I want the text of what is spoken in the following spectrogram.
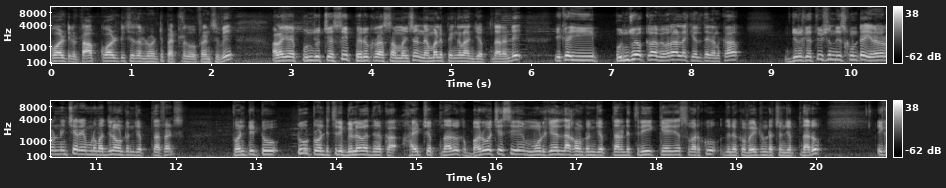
క్వాలిటీ టాప్ క్వాలిటీ చెందినటువంటి పెట్టలు ఫ్రెండ్స్ ఇవి. అలాగే పుంజు వచ్చేసి పెరుగు క్రాస్ సంబంధించిన నెమ్మలి పింగళ అని చెప్తున్నారండి. ఇక ఈ పుంజు యొక్క వివరాల్లోకి వెళ్తే కనుక దీనికి ఎత్తువిషన్ తీసుకుంటే ఇరవై రెండు నుంచి ఇరవై మూడు మధ్యలో ఉంటుంది చెప్తున్నారు friends. Twenty two two twenty three below దీని యొక్క హైట్ చెప్తున్నారు. ఇక బరువు వచ్చేసి మూడు కేజీల దాకా ఉంటుంది అంటే త్రీ కేజెస్ వరకు దీని యొక్క వెయిట్ ఉండొచ్చు అని చెప్తున్నారు. ఇక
